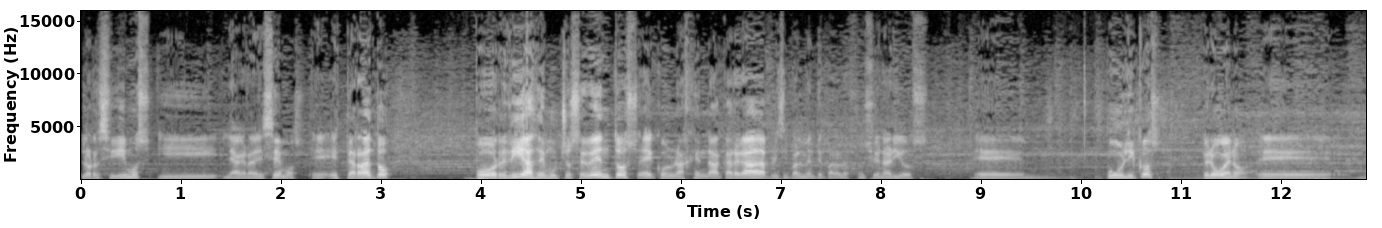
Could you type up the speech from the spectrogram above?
lo recibimos y le agradecemos eh, este rato por días de muchos eventos, eh, con una agenda cargada, principalmente para los funcionarios eh, públicos, pero bueno,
